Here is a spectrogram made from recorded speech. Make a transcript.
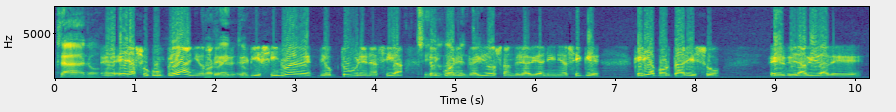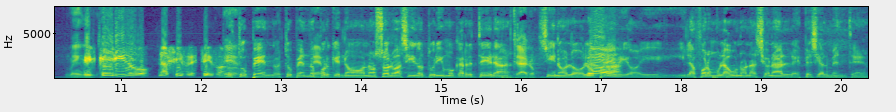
Claro. eh, era su cumpleaños, el, el 19 de octubre nacía Sí, el totalmente. 42 Andrea Bianini. Así que quería aportar eso eh, de la vida de el querido Nasif Estefano. Bien. Estupendo, estupendo, Bien. porque no, no solo ha sido turismo carretera, Claro. sino lo, lo Claro. previo y, y la Fórmula 1 nacional especialmente. ¿eh?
